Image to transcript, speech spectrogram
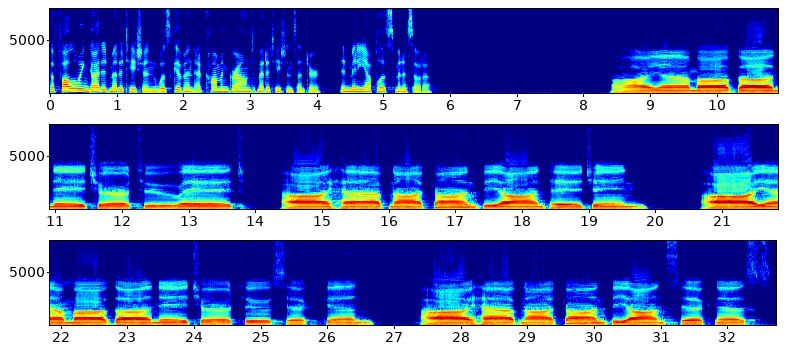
The following guided meditation was given at Common Ground Meditation Center in Minneapolis, Minnesota. I am of the nature to age. I have not gone beyond aging. I am of the nature to sicken. I have not gone beyond sickness.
